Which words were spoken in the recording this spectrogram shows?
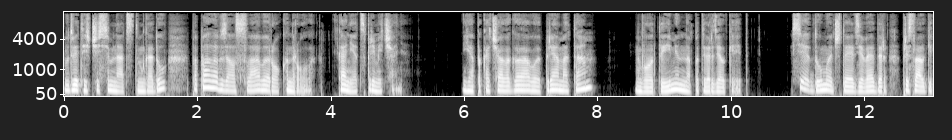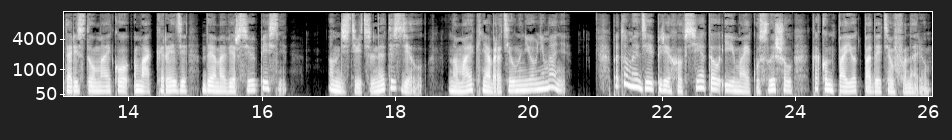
в 2017 году попала в зал славы рок-н-ролла. Конец примечания. Я покачала головой прямо там. Вот именно, подтвердил Кейт. Все думают, что Эдди Ведер прислал гитаристу Майку МакКреди демо-версию песни. Он действительно это сделал, но Майк не обратил на нее внимания. Потом Эдди переехал в Сиэтл, и Майк услышал, как он поет под этим фонарем.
